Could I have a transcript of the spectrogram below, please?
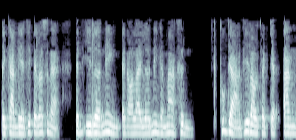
เป็นการเรียนที่เป็นลักษณะเป็น e-learning เป็นออนไลน์ learning กันมากขึ้น ทุกอย่างที่เราจะเก็บตังค์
